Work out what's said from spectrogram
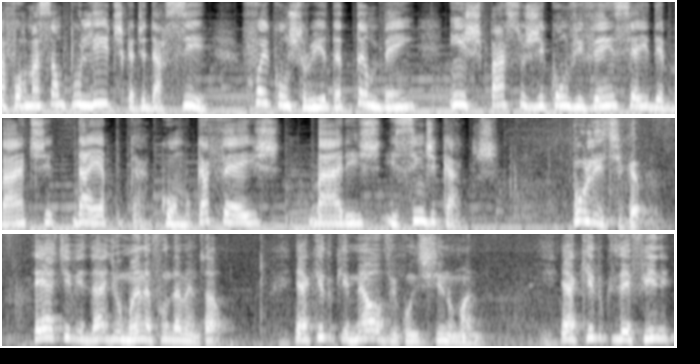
a formação política de Darcy foi construída também em espaços de convivência e debate da época, como cafés, bares e sindicatos. Política é atividade humana fundamental. É aquilo que move com o destino humano. É aquilo que define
